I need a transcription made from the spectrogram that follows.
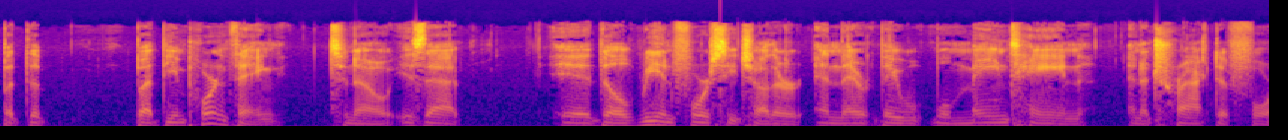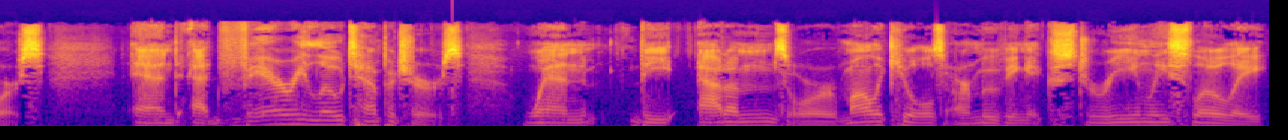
But the but the important thing to know is that it, they'll reinforce each other and they they will maintain an attractive force. And at very low temperatures, when the atoms or molecules are moving extremely slowly,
